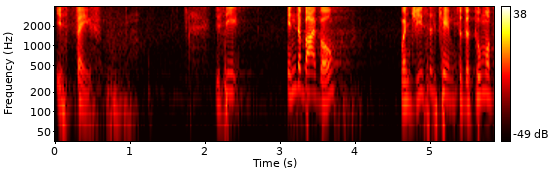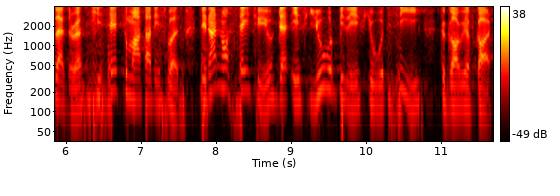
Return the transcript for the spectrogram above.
is faith. You see, in the Bible, when Jesus came to the tomb of Lazarus, he said to Martha these words Did I not say to you that if you would believe, you would see the glory of God?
